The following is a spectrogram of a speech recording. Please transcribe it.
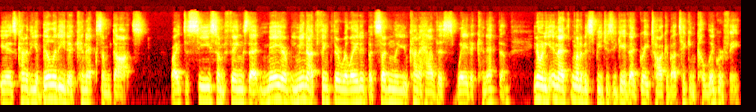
is kind of the ability to connect some dots, right? To see some things that may or you may not think they're related, but suddenly you kind of have this way to connect them. You know, in that one of his speeches, he gave that great talk about taking calligraphy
